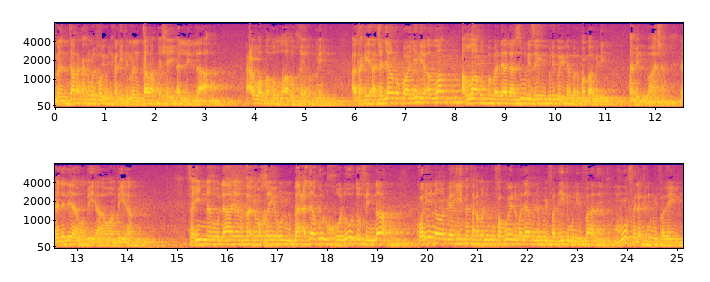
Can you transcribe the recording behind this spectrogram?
man taraka kama ilivyo kwenye hadithi man taraka shay'an lillah awadahu Allah khairan minhu atakayeacha jambo kwa ajili ya Allah Allah humpa badala zuri zaidi kuliko ile ambalo kwamba ameli ameliwacha endelea mwambia waambia فإنه لا ينفع خير بعده الخلود في النار kwa nini nawaambia hivi? Hata kama ni kufa kwenu madamu ni kuhifadhi hili mlihifadhi. Mufe lakini muhifadhi hili.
